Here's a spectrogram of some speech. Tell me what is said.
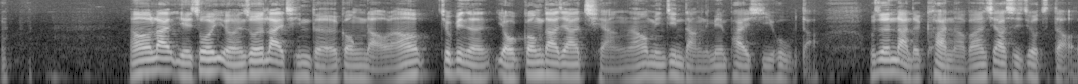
然后赖也说有人说赖清德功劳，然后就变成有功大家抢，然后民进党里面派系互打，我是很懒得看啊，反正下次就知道了。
